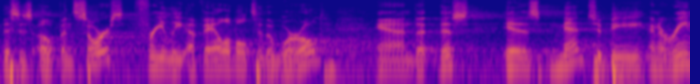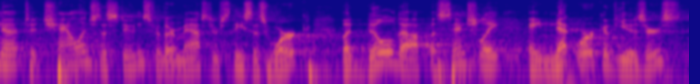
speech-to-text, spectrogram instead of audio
This is open source, freely available to the world, and that this is meant to be an arena to challenge the students for their master's thesis work, but build up essentially a network of users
